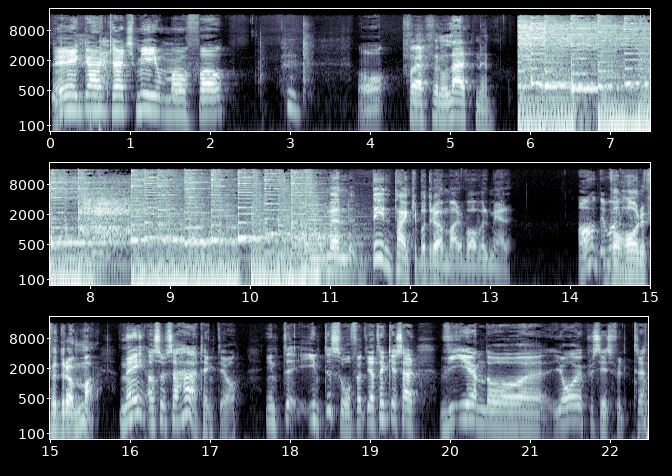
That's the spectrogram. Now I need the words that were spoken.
Ain't gonna catch me you mofo. Ja. Fasten lightning. Men din tanke på drömmar var väl mer, Ja det var... vad har du för drömmar? Nej, alltså så här tänkte jag. Inte, inte så, för jag tänker så här. Vi är ändå... Jag har ju precis fyllt 30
